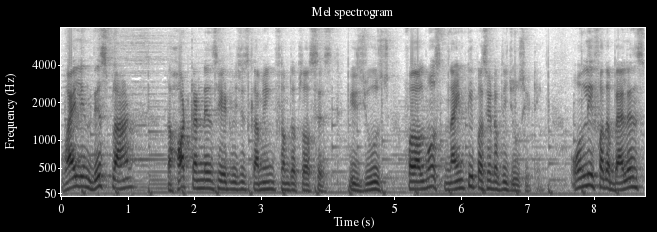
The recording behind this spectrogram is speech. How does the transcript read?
While in this plant, the hot condensate which is coming from the process is used for almost 90% of the juice heating. Only for the balance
